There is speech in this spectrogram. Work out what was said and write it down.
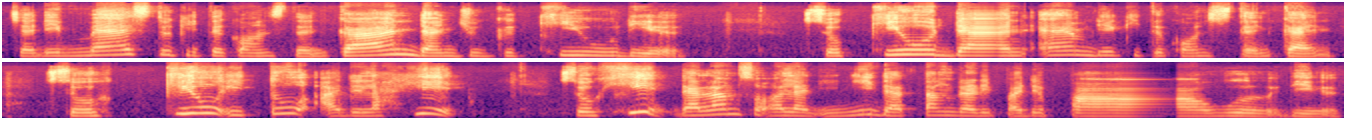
Jadi mass tu kita constantkan dan juga Q dia. So Q dan M dia kita constantkan. So Q itu adalah heat. So heat dalam soalan ini datang daripada power dia.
